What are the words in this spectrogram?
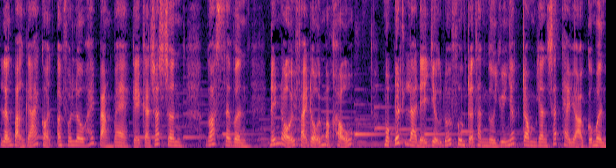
lẫn bạn gái còn unfollow hết bạn bè kể cả Jackson, God Seven, đến nỗi phải đổi mật khẩu. Mục đích là để giữ đối phương trở thành người duy nhất trong danh sách theo dõi của mình.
